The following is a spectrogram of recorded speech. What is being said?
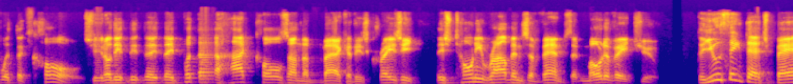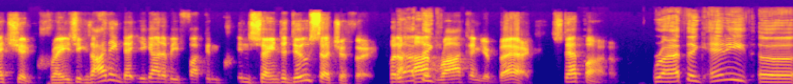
with the coals. You know, they, they, they put the hot coals on the back of these crazy, these Tony Robbins events that motivate you. Do you think that's batshit crazy? Because I think that you got to be fucking insane to do such a thing. Put a Yeah, I hot think- rock on your back, step on them. Right. I think any uh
